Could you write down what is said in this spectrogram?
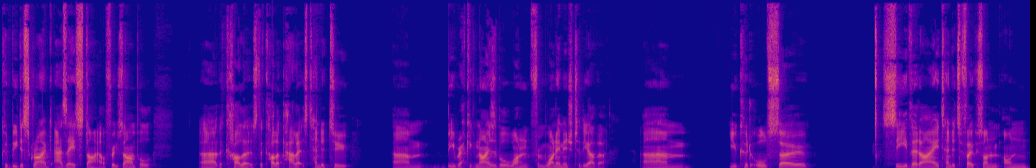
could be described as a style. For example, uh, the colors, the color palettes tended to um, be recognizable one from one image to the other. Um, you could also see that I tended to focus on on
